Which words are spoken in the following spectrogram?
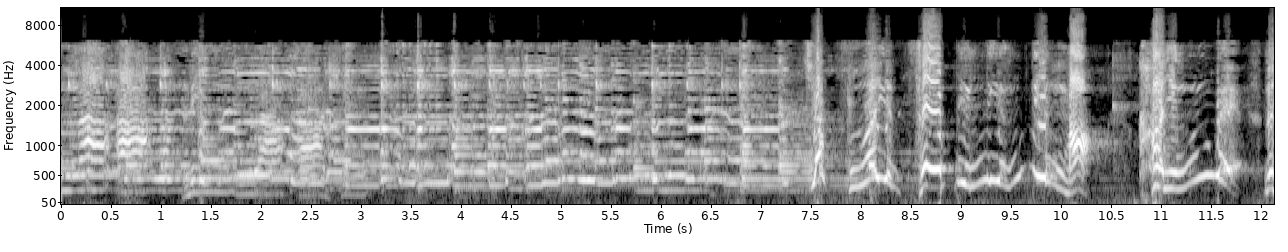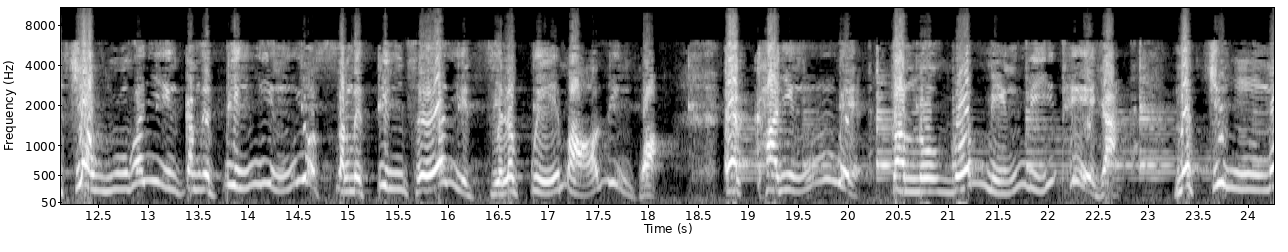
我听啊灵啊听，叫这一车兵营兵马，看见我那叫五个人刚才兵营要上面兵车里接了鬼马人光。哎，看因为咱那个名利太强，那金木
